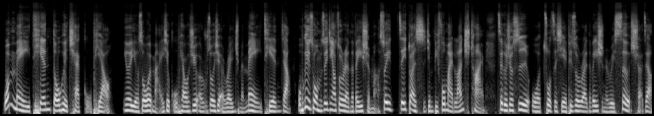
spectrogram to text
我每天都会 check 股票。因为有时候会买一些股票，去做一些 arrangement，每天这样。我不跟你说，我们最近要做 renovation 嘛，所以这一段时间 before my lunch time，这个就是我做这些，比如说 renovation 的 research 啊，这样。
